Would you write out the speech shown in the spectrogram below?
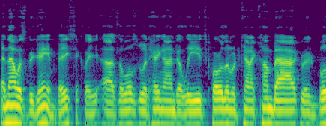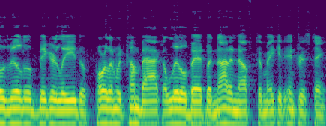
and that was the game basically. As the Wolves would hang on to leads, Portland would kind of come back, they'd build a little bigger lead. The Portland would come back a little bit, but not enough to make it interesting.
